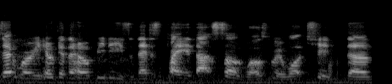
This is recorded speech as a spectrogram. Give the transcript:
don't worry, he'll get the help he needs. And they're just playing that song whilst we're watching um,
